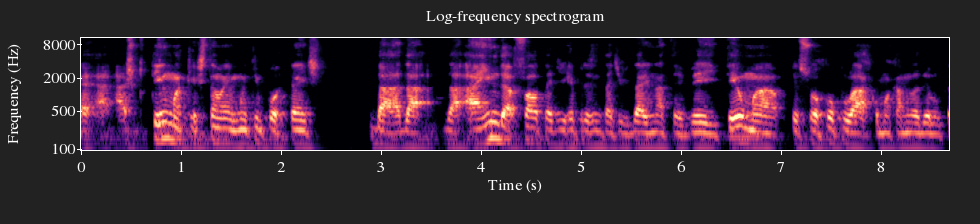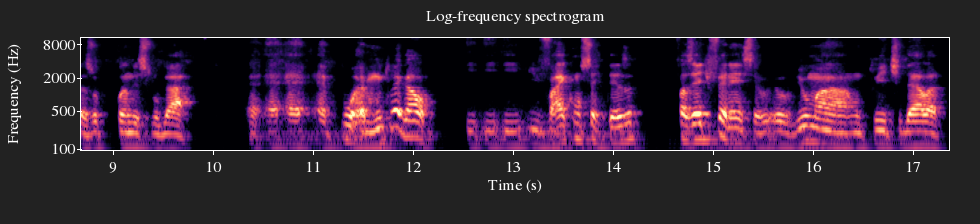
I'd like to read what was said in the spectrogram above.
É, acho que tem uma questão aí muito importante da, da, da, ainda falta de representatividade na TV e ter uma pessoa popular como a Camila de Lucas ocupando esse lugar é, é, é, é porra, é muito legal e, e, e, vai com certeza fazer a diferença. Eu, eu vi uma, um tweet dela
